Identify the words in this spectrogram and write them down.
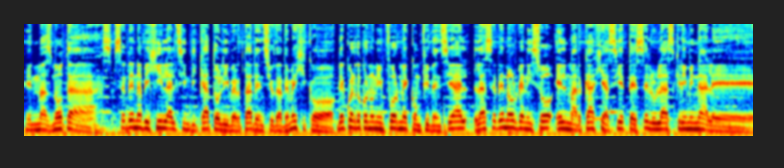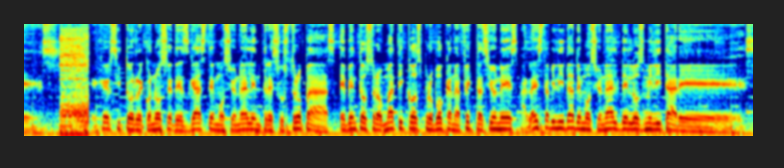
En más notas, Sedena vigila el sindicato Libertad en Ciudad de México. De acuerdo con un informe confidencial, la Sedena organizó el marcaje a siete células criminales. Ejército reconoce desgaste emocional entre sus tropas. Eventos traumáticos provocan afectaciones a la estabilidad emocional de los militares.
